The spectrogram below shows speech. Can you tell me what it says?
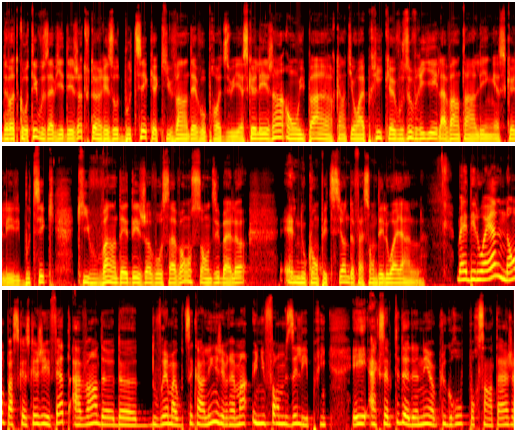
De votre côté, vous aviez déjà tout un réseau de boutiques qui vendaient vos produits. Est-ce que les gens ont eu peur quand ils ont appris que vous ouvriez la vente en ligne? Est-ce que les boutiques qui vous vendaient déjà vos savons se sont dit, ben là, elles nous compétitionnent de façon déloyale? Bien, déloyale, non, parce que ce que j'ai fait avant de, d'ouvrir ma boutique en ligne, j'ai vraiment uniformisé les prix et accepté de donner un plus gros pourcentage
